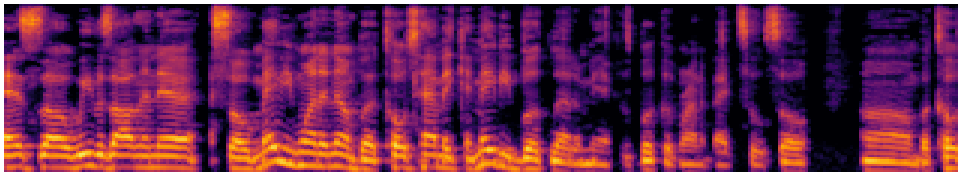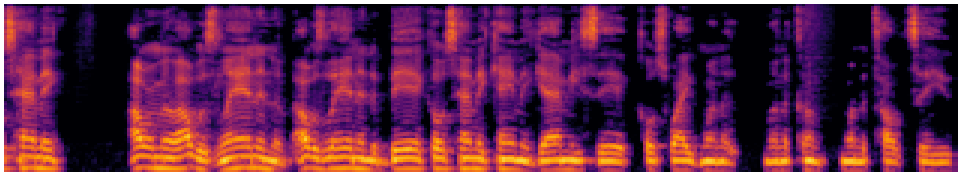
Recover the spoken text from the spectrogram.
And so we was all in there. So maybe one of them, but Coach Hammock can maybe Book let him in because Book was running back too. So, um, but Coach Hammock, I remember I was laying in the I was laying in the bed. Coach Hammock came and got me, said, "Coach White want to want to come want to talk to you."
